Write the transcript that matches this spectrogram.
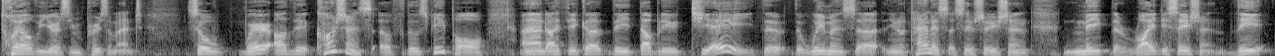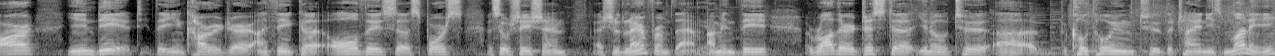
12 years imprisonment. So where are the conscience of those people? And I think uh, the WTA, the the Women's uh, you know Tennis Association, made the right decision. They are indeed the encourager. I think uh, all these uh, sports association uh, should learn from them. Yeah. I mean, they rather just uh, you know to uh, kowtowing to the Chinese money,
